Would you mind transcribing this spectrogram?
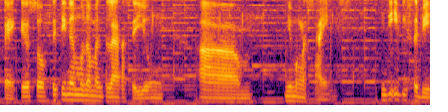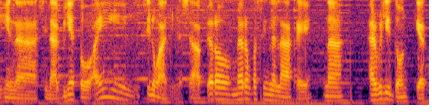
Okay? Kaya so, titingnan mo naman talaga kasi yung um, yung mga signs. Hindi ibig sabihin na sinabi niya to ay sinungaling na siya. Pero meron kasing lalaki na I really don't get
